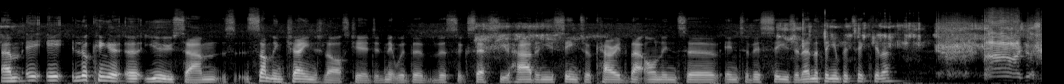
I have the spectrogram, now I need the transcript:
Um, it, it, looking at, at, you, Sam, something changed last year, didn't it, with the, the success you had, and you seem to have carried that on into into this season. Anything in particular? Uh, I, just,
